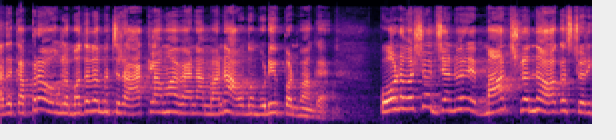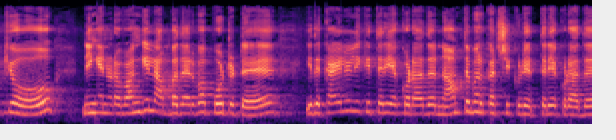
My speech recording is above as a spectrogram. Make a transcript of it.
அதுக்கப்புறம் அவங்கள முதலமைச்சர் ஆக்கலாமா வேணாமான்னு அவங்க முடிவு பண்ணுவாங்க. போன வருஷம் ஜனவரி மார்ச்லேருந்து ஆகஸ்ட் வரைக்கும் நீங்கள் என்னோடய வங்கியில் 50000 ரூபாய் போட்டுட்டு இது கைலிலிக்கு தெரியக்கூடாது நாம் தமிழ் கட்சிக்கு தெரியக்கூடாது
